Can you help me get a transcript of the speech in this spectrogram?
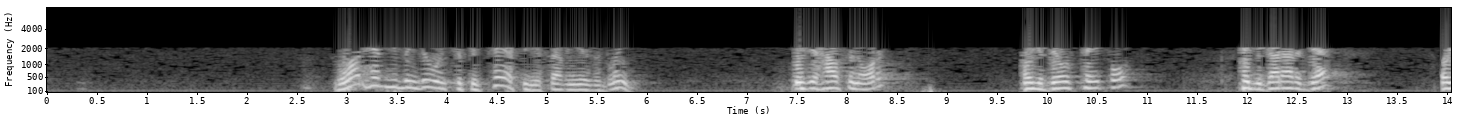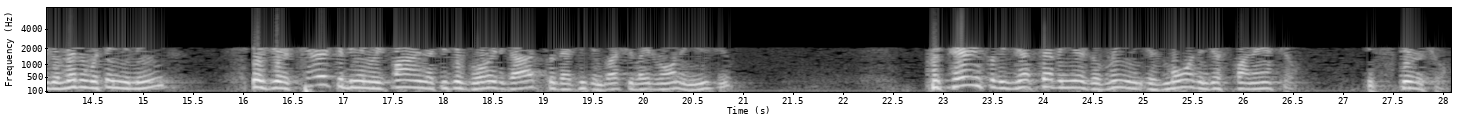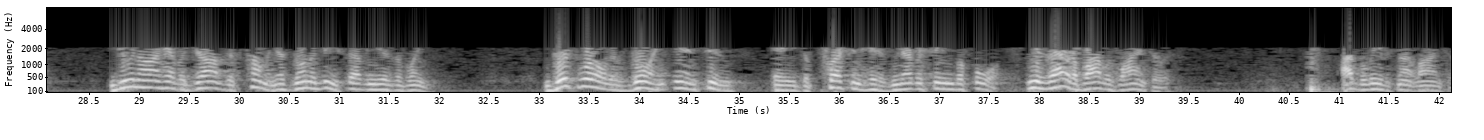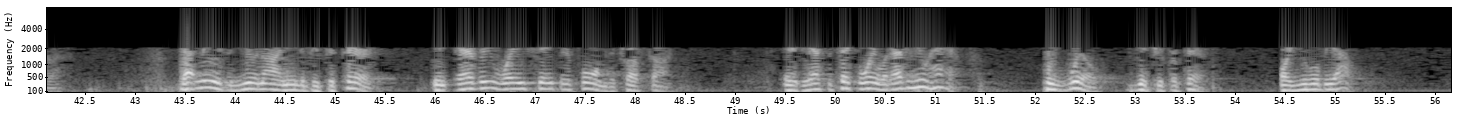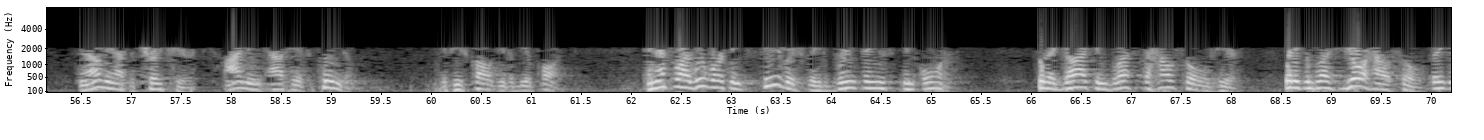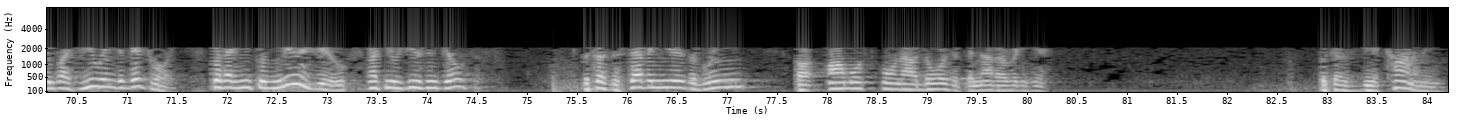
What have you been doing to prepare for your seven years of lean? Is your house in order? Are your bills paid for? Have you got out of debt? Are you living within your means? Is your character being refined that you give glory to God so that He can bless you later on and use you? Preparing for the seven years of lean is more than just financial. It's spiritual. You and I have a job that's coming. There's going to be seven years of lean. This world is going into a depression it has never seen before. Either that or the Bible's lying to us. I believe it's not lying to us. That means that you and I need to be prepared in every way, shape, and form to trust God. And if He has to take away whatever you have, He will get you prepared. Or you will be out. And I don't mean out the church here. I mean out his kingdom, if he's called you to be a part. And that's why we're working feverishly to bring things in order. So that God can bless the household here. That he can bless your household. That he can bless you individually. So that he can use you like he was using Joseph. Because the seven years of lean are almost on our doors if they're not already here. Because the economy,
